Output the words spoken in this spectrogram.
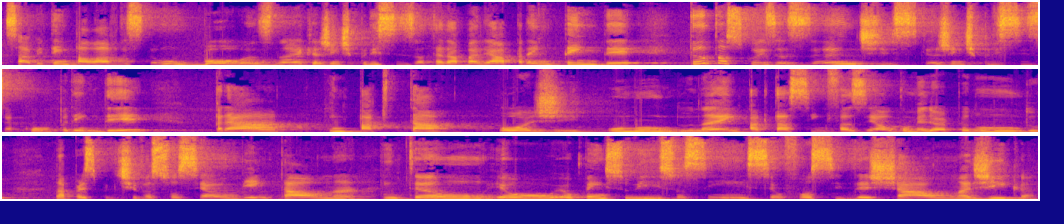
sabe? Tem palavras tão boas, né, que a gente precisa trabalhar para entender tantas coisas antes que a gente precisa compreender para impactar hoje o mundo, né? Impactar sim, fazer algo melhor pelo mundo na perspectiva social e ambiental, né? Então eu, eu penso isso assim, se eu fosse deixar uma dica,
